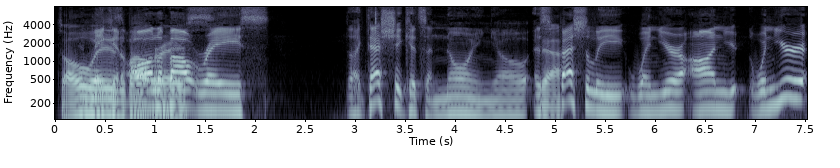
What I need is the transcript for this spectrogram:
it's always make it about all race. about race. Like that shit gets annoying, yo. Yeah. Especially when you're on your, when you're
